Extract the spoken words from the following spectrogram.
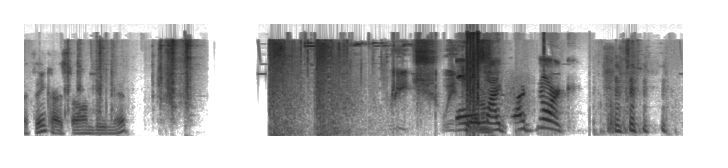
I think I saw him B mid. Breach wins. Oh my god, Dark!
